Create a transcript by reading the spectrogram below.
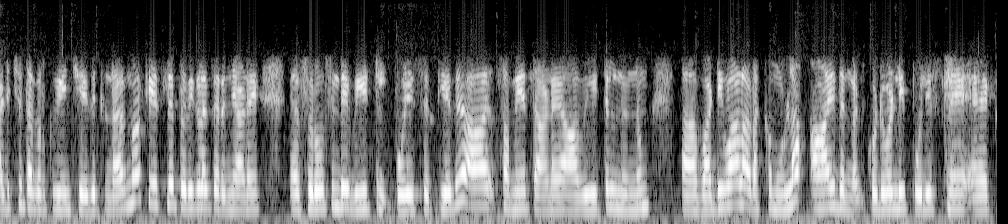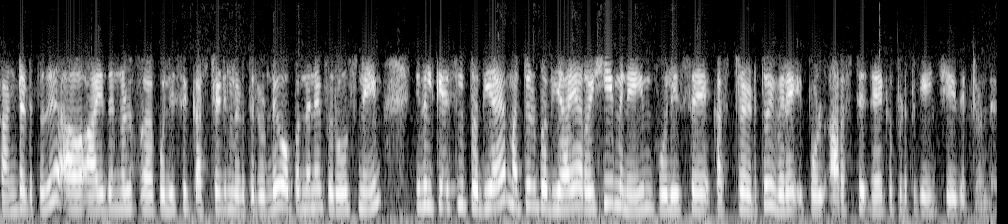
അടിച്ചു തകർക്കുകയും ചെയ്തിട്ടുണ്ടായിരുന്നു. ആ കേസിലെ പ്രതികളെ തെരഞ്ഞാണ് ഫിറോസിന്റെ വീട്ടിൽ പോലീസ് എത്തിയത്. ആ സമയത്താണ് ആ വീട്ടിൽ നിന്നും വടിവാളടക്കമുള്ള ആയുധങ്ങൾ കൊടുവള്ളി പോലീസിനെ കണ്ടെടുത്തത്. ആ ആയുധങ്ങൾ പോലീസ് കസ്റ്റഡിയിൽ എടുത്തിട്ടുണ്ട്. ഒപ്പം തന്നെ ഫിറോസിനെയും ഇതിൽ കേസിൽ പ്രതിയായ മറ്റൊരു പ്രതിയായ റഹീമിനെയും പോലീസ് കസ്റ്റഡി എടുത്തു ഇവരെ ഇപ്പോൾ അറസ്റ്റ് രേഖപ്പെടുത്തുകയും ചെയ്തിട്ടുണ്ട്.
